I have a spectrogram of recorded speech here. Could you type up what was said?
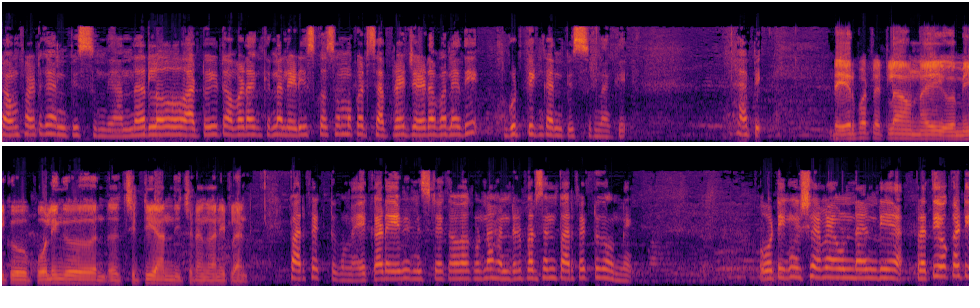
కంఫర్ట్గా అనిపిస్తుంది. అందరిలో అటు ఇటు అవ్వడం కింద లేడీస్ కోసం ఒకటి సెపరేట్ చేయడం అనేది గుడ్ థింగ్ అనిపిస్తుంది నాకు. హ్యాపీ. అంటే ఏర్పాట్లు ఎట్లా ఉన్నాయి? మీకు పోలింగ్ చిట్టి అందించడం కానీ ఇట్లాంటి? పర్ఫెక్ట్గా ఉన్నాయి. ఎక్కడ ఏమి మిస్టేక్ అవ్వకుండా హండ్రెడ్ పర్సెంట్ పర్ఫెక్ట్గా ఉన్నాయి. ఓటింగ్ విషయమే ఉండండి. ప్రతి ఒక్కటి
